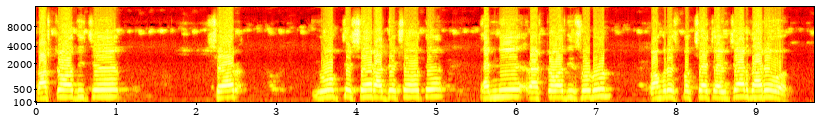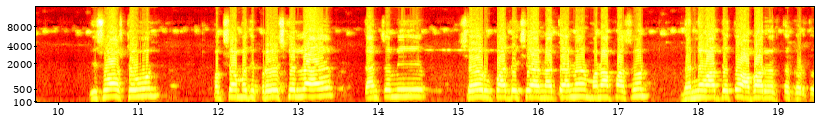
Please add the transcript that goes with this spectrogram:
राष्ट्रवादीचे शहर युवकचे शहर अध्यक्ष होते. त्यांनी राष्ट्रवादी सोडून काँग्रेस पक्षाच्या विचारधारेवर विश्वास ठेवून पक्षामध्ये प्रवेश केलेला आहे. त्यांचं मी शहर उपाध्यक्ष या नात्यानं मनापासून धन्यवाद देतो आभार व्यक्त करतो.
